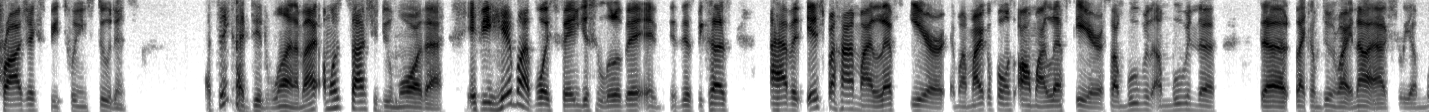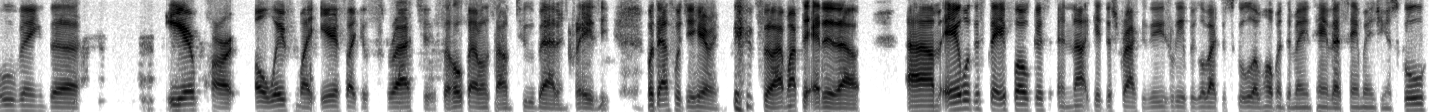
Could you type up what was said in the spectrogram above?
projects between students. I think I did one. I might, I must actually do more of that. If you hear my voice fading just a little bit, it's because I have an itch behind my left ear and my microphone's on my left ear, so I'm moving. I'm moving the the like I'm doing right now. Actually, I'm moving the ear part away from my ear so I can scratch it. So I hope I don't sound too bad and crazy. But that's what you're hearing. so I might have to edit it out. I'm able to stay focused and not get distracted easily. If we go back to school, I'm hoping to maintain that same energy in school.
